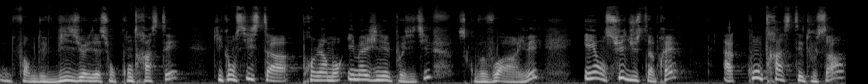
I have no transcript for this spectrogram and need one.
une forme de visualisation contrastée, qui consiste à, premièrement, imaginer le positif, ce qu'on veut voir arriver, et ensuite, juste après, à contraster tout ça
